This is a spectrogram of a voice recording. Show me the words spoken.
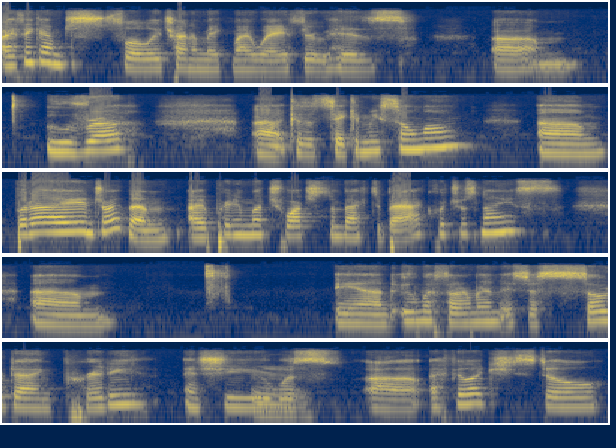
I think I'm just slowly trying to make my way through his um oeuvre because it's taken me so long. Um, but I enjoyed them. I pretty much watched them back to back, which was nice. Um, and Uma Thurman is just so dang pretty, and she Mm. was. Uh, I feel like she's still.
